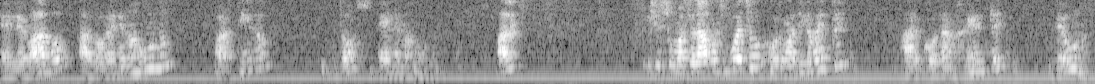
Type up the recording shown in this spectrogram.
elevado a 2n más 1 partido 2n más 1, ¿vale? Y su suma será, por supuesto, automáticamente al cotangente de 1.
